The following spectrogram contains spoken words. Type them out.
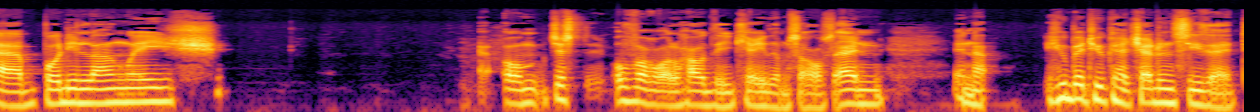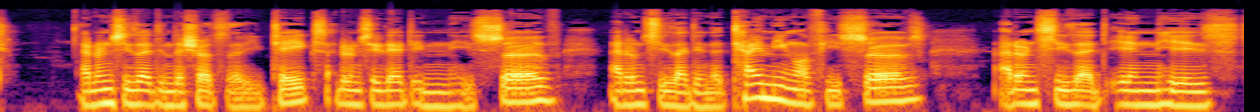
uh, body language, um, just overall how they carry themselves. And in uh, Hubert Hurkacz, I don't see that. I don't see that in the shots that he takes. I don't see that in his serve. I don't see that in the timing of his serves. I don't see that in his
